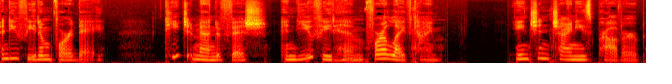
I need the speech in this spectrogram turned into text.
and you feed him for a day. Teach a man to fish, and you feed him for a lifetime. Ancient Chinese proverb.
